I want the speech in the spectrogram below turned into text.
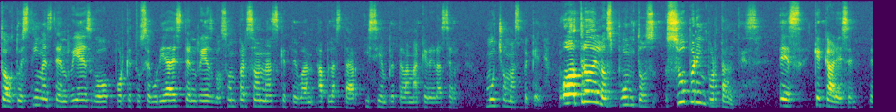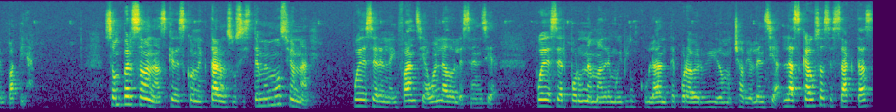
tu autoestima está en riesgo, porque tu seguridad está en riesgo. Son personas que te van a aplastar y siempre te van a querer hacer mucho más pequeña. Otro de los puntos súper importantes es que carecen de empatía. Son personas que desconectaron su sistema emocional, puede ser en la infancia o en la adolescencia, puede ser por una madre muy vinculante, por haber vivido mucha violencia. Las causas exactas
